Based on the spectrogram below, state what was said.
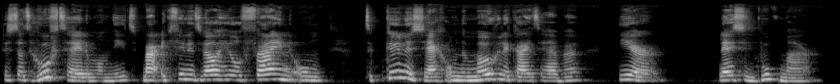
Dus dat hoeft helemaal niet. Maar ik vind het wel heel fijn om te kunnen zeggen, om de mogelijkheid te hebben: hier, lees het boek maar.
